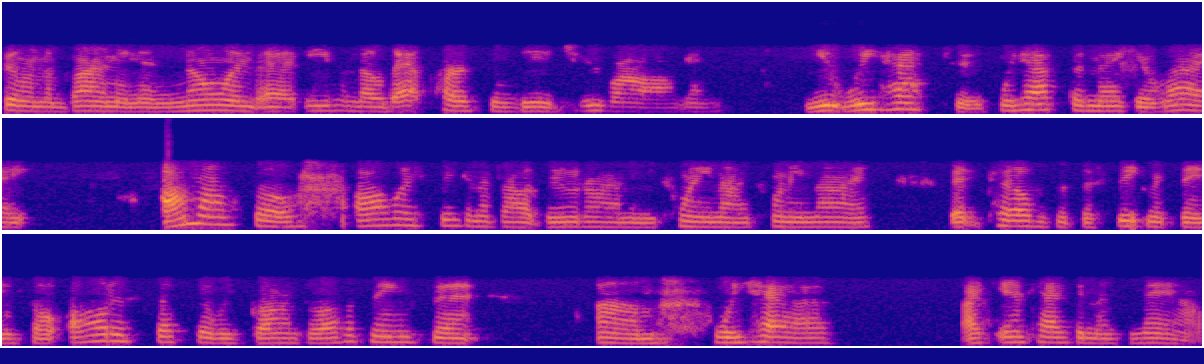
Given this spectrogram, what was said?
feeling the burning and knowing that even though that person did you wrong and you we have to. We have to make it right. I'm also always thinking about Deuteronomy twenty nine twenty nine that tells us the secret thing. So all the stuff that we've gone through, all the things that um we have like impacting us now.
